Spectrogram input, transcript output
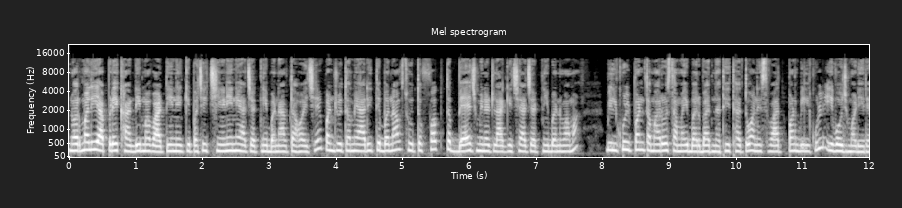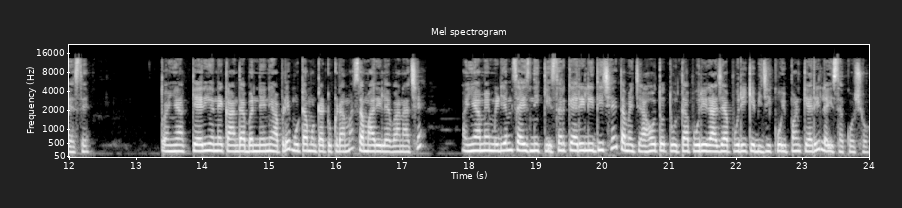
નોર્મલી આપણે ખાંડીમાં વાટીને કે પછી છીણીને આ ચટણી બનાવતા હોય છે. પણ જો તમે આ રીતે બનાવશો તો ફક્ત બે જ મિનિટ લાગે છે આ ચટણી બનવામાં. બિલકુલ પણ તમારો સમય બરબાદ નથી થતો અને સ્વાદ પણ બિલકુલ એવો જ મળી રહેશે. તો અહીંયા કેરી અને કાંદા બંનેને આપણે મોટા મોટા ટુકડામાં સમારી લેવાના છે. અહીંયા મેં મીડિયમ સાઇઝની કેસર કેરી લીધી છે. તમે ચાહો તો તોતાપુરી, રાજાપુરી કે બીજી કોઈ પણ કેરી લઈ શકો છો.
